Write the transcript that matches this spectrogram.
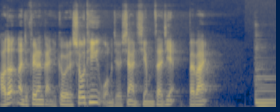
好的那就非常感谢各位的收听我们就下期节目再见拜拜。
